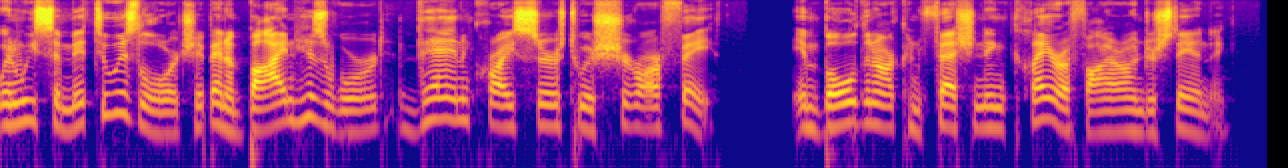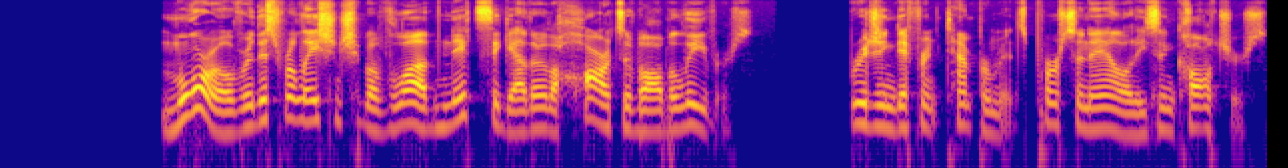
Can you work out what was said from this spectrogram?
When we submit to his lordship and abide in his word, then Christ serves to assure our faith, embolden our confession, and clarify our understanding. Moreover, this relationship of love knits together the hearts of all believers, bridging different temperaments, personalities, and cultures.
